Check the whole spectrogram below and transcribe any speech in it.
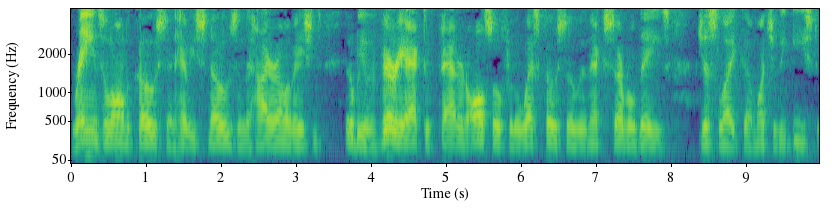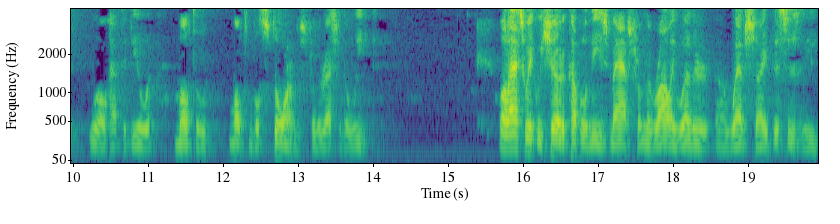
rains along the coast and heavy snows in the higher elevations. It'll be a very active pattern also for the west coast over the next several days, just like uh, much of the east will have to deal with multiple, multiple storms for the rest of the week. Well, last week we showed a couple of these maps from the Raleigh Weather uh, website. This is the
